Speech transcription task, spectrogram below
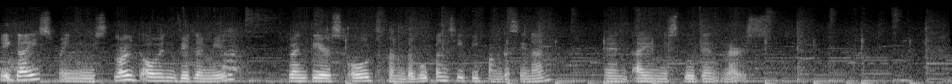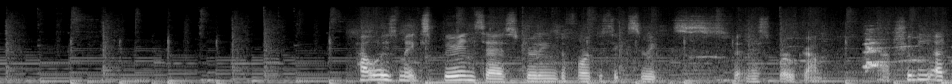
Hey guys, my name is Lord Owen Villamil, 20 years old from Dagupan City, Pangasinan, and I am a student nurse. How is my experiences during the 4 to 6 weeks fitness program? Actually, at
